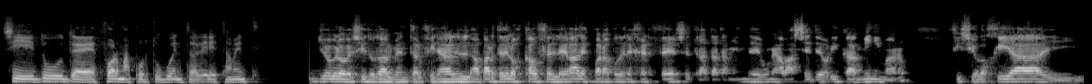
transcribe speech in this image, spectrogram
si tú te formas por tu cuenta directamente. Yo creo que sí, totalmente. Al final, aparte de los cauces legales para poder ejercer, se trata también de una base teórica mínima, ¿no? Fisiología y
